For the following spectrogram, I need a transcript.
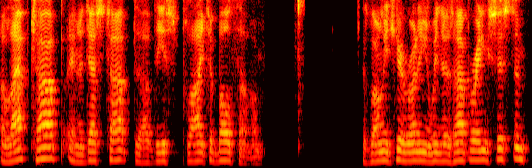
a laptop and a desktop, uh, these apply to both of them. As long as you're running a Windows operating system,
